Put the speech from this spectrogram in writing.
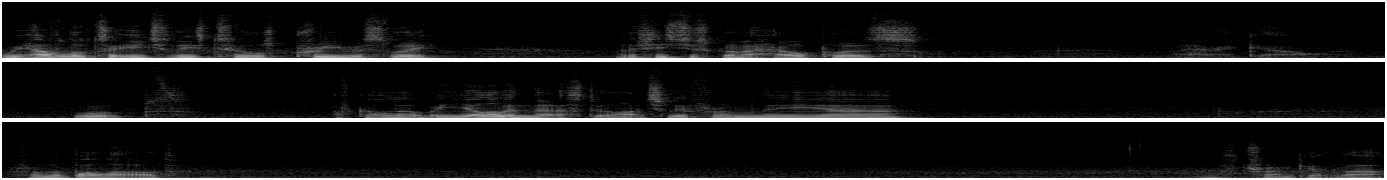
we have looked at each of these tools previously. This is just going to help us. There we go. Oops. I've got a little bit of yellow in there still actually from the uh, from the bollard. Let's try and get that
